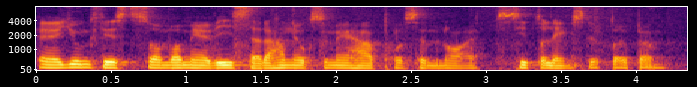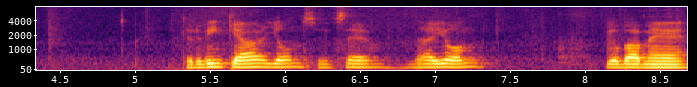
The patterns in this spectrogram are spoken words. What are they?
eh, Ljungqvist som var med och visade, han är också med här på seminariet, sitter längst upp där uppe. Kan du vinka John så vi får se? Där är John. Jobbar med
